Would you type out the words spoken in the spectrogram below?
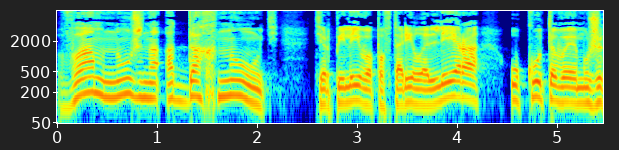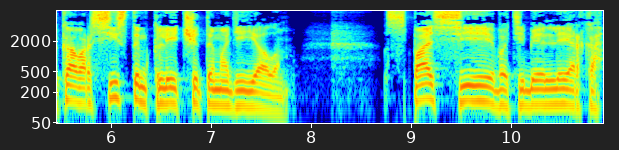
Вам нужно отдохнуть, терпеливо повторила Лера, укутывая мужика ворсистым клетчатым одеялом. Спасибо тебе, Лерка.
